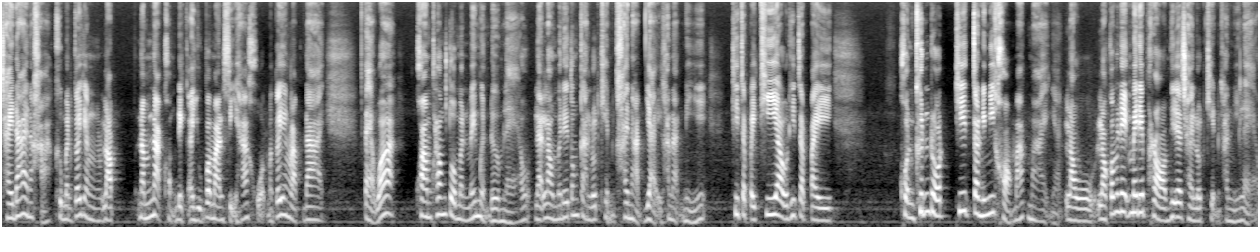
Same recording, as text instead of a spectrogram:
ใช้ได้นะคะ คือมันก็ยังรับน้ำหนักของเด็กอายุประมาณสี่ห้าขวบมันก็ยังรับได้ แต่ว่าความคล่องตัวมันไม่เหมือนเดิมแล้ว และเราไม่ได้ต้องการรถเข็นขนาดใหญ่ขนาดนี้ ที่จะไปเที่ยวที่จะไปขนขึ้นรถที่ตอนนี้มีของมากมายเงี้ยเราเราก็ไม่ได้ไม่ได้พร้อมที่จะใช้รถเข็นคันนี้แล้ว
